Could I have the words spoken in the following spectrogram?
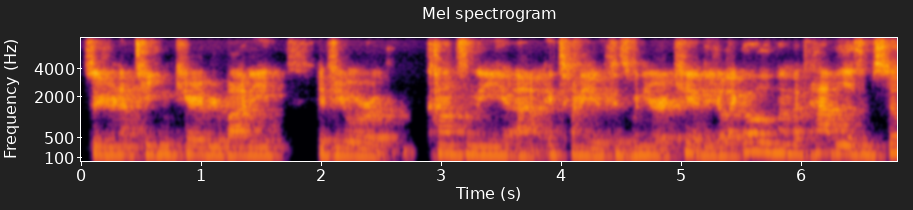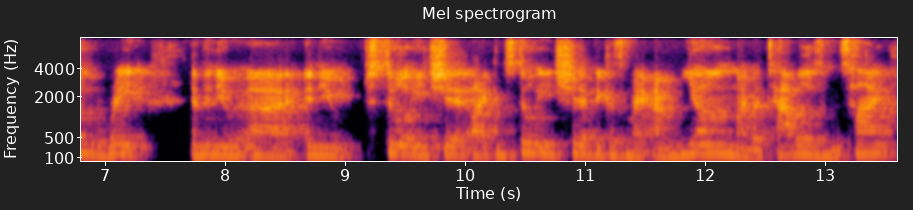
So you're not taking care of your body. If you're constantly, uh, it's funny because when you're a kid, you're like, oh, my metabolism's so great and then you uh, and you still eat shit. I can still eat shit because my I'm young, my metabolism is high.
